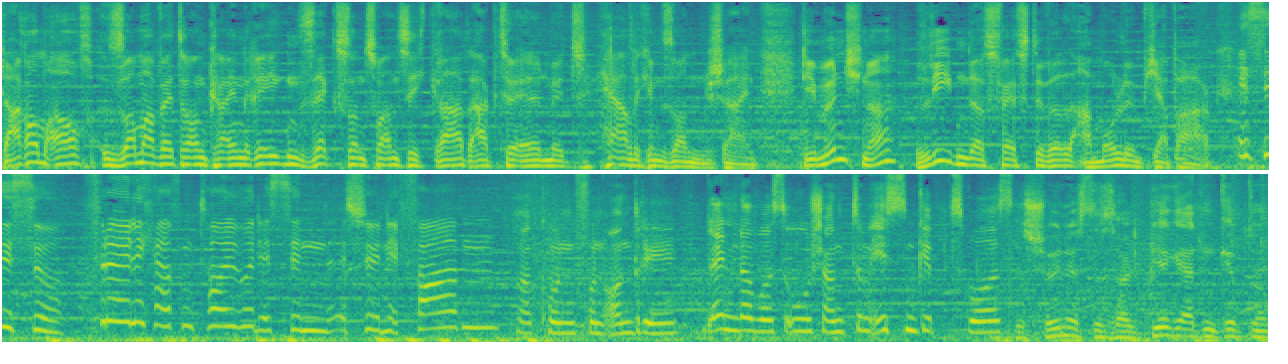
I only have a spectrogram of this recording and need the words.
Darum auch Sommerwetter und kein Regen, 26 Grad aktuell mit herrlichem Sonnenschein. Die Münchner lieben das Festival am Olympiapark. Es ist so fröhlich auf dem Tollwood, es sind schöne Farben. Man kann von anderen Ländern was anschauen, zum Essen gibt es was. Das Schöne ist, dass es halt Biergärten gibt und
